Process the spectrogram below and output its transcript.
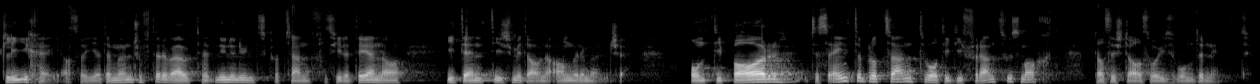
gleich haben. Also jeder Mensch auf der Welt hat 99% von seiner DNA identisch mit allen anderen Menschen. Und die paar, das eine Prozent, das die Differenz ausmacht, das ist das, was uns Wunder nimmt.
